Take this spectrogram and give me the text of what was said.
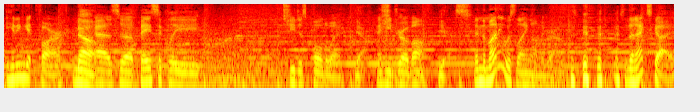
He didn't get far. No. As uh, basically, she just pulled away. Yeah. And he drove off. Yes. And the money was laying on the ground. so the next guy.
